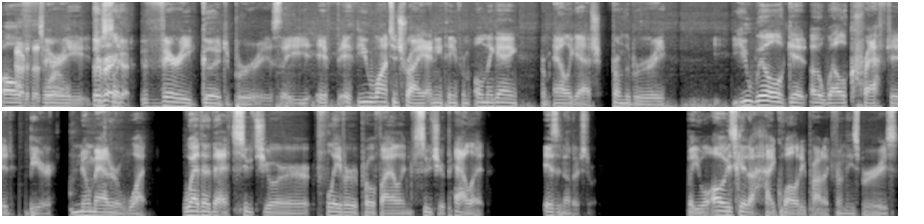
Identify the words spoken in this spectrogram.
all out of this very, They're just very like very good breweries. They if if you want to try anything from Ommegang, from Allagash, from the Bruery, you will get a well crafted beer, no matter what. Whether that suits your flavor profile and suits your palate is another story. But you will always get a high quality product from these breweries.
